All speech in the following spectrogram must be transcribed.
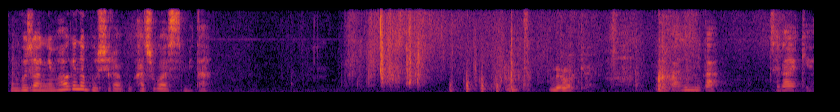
본부장님 확인해 보시라고 가지고 왔습니다. 내가 할게. 아닙니다. 제가 할게요.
